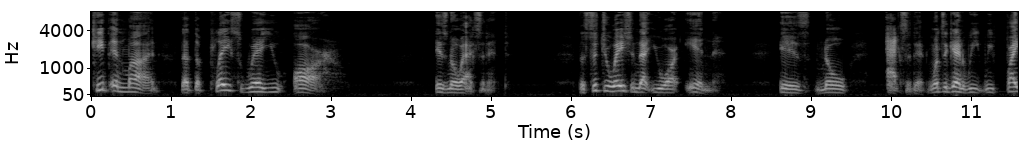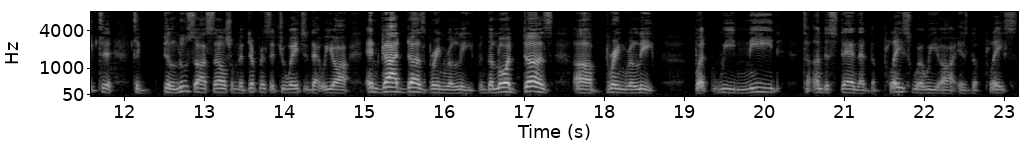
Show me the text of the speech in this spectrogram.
Keep in mind that the place where you are is no accident. The situation that you are in is no accident. Once again, we, we fight to, to, to loose ourselves from the different situations that we are, and God does bring relief, and the Lord does uh, bring relief. But we need to understand that the place where we are is the place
